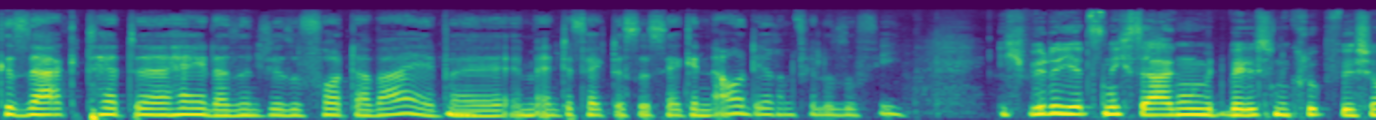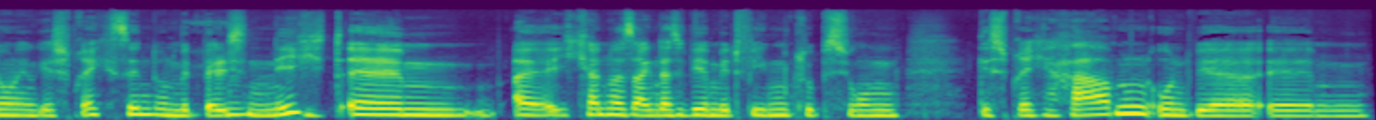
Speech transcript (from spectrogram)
gesagt hätte, hey, da sind wir sofort dabei, mhm. weil im Endeffekt ist es ja genau deren Philosophie. Ich würde jetzt nicht sagen, mit welchen Club wir schon im Gespräch sind und mit welchen mhm. nicht. Ähm, äh, ich kann nur sagen, dass wir mit vielen Clubs schon Gespräche haben und wir ähm,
